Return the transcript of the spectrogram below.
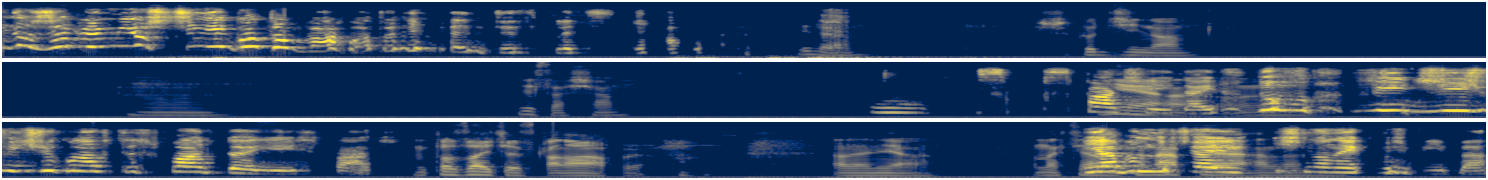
i no żebym już ci nie gotowała, to nie będzie spleśniałe. Ile? Jeszcze godzina. Hmm. Jest Asia? Sp- Spać Nie, jej daj. ale- No widzisz, widzisz jak ona chce spać, daj jej spać. No to zajdzie z kanapy. Ale nie. Ona chciała Ja bym kanapie, musiała ale... iść no, na jakąś bibę.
